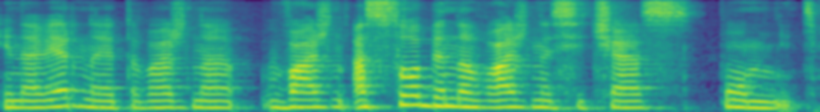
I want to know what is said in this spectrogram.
И, наверное, это важно, важно особенно важно сейчас помнить.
